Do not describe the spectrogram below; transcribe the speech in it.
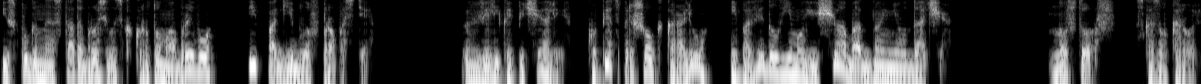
Испуганное стадо бросилось к крутому обрыву и погибло в пропасти. В великой печали купец пришел к королю и поведал ему еще об одной неудаче. «Ну что ж», — сказал король,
